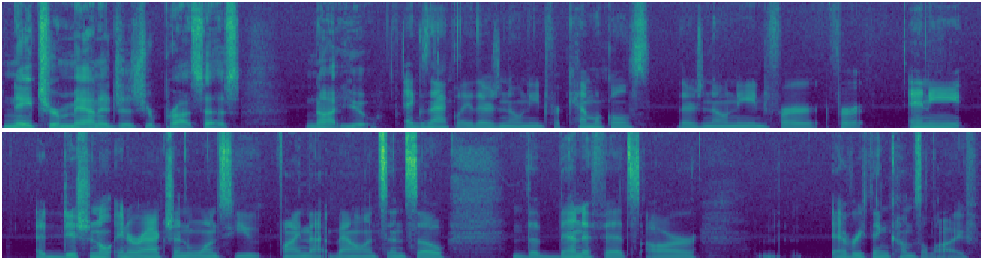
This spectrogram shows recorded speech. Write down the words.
nature manages your process, not you. Exactly. There's no need for chemicals. There's no need for for any additional interaction once you find that balance. And so the benefits are everything comes alive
